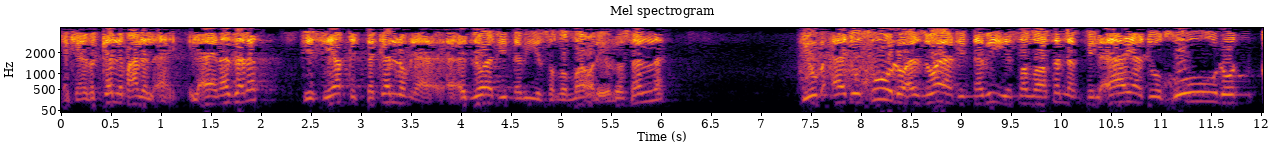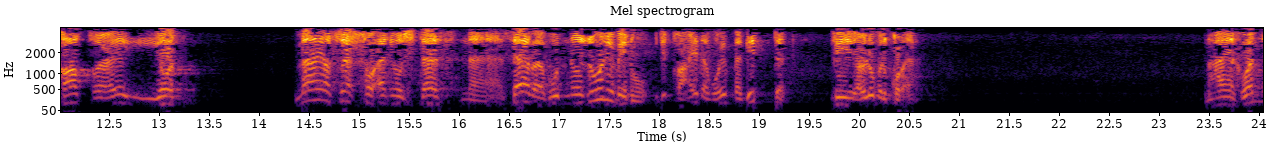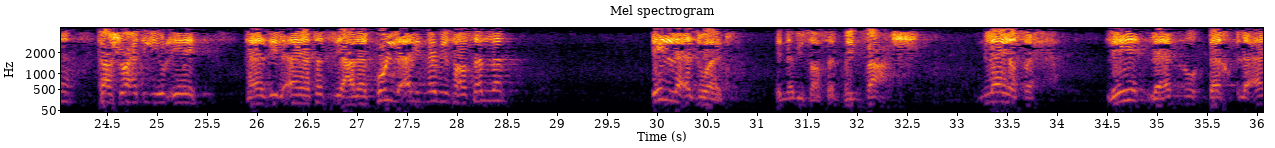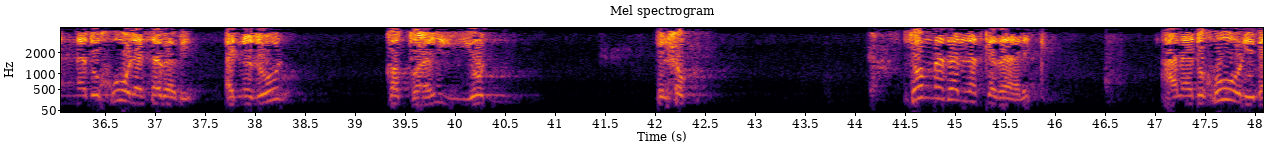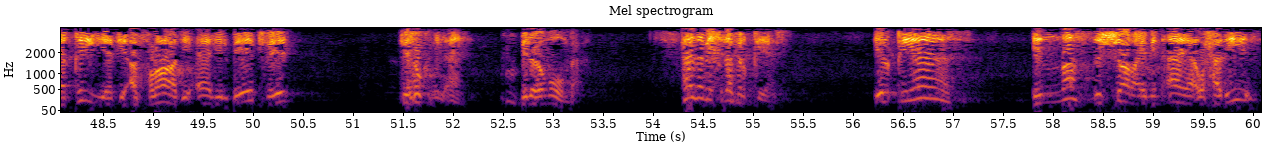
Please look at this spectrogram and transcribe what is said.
لكن أنا بتكلم على الآية. الآية نزلت في سياق التكلم لأزواج النبي صلى الله عليه وسلم. يبقى دخول أزواج النبي صلى الله عليه وسلم في الآية دخول قطعي. ما يصح أن يستثنى سبب النزول منه؟ دي قاعدة مهمة جدا في علوم القرآن. معايا يا اخوانا فعش واحد يجي يقول إيه؟ هذه الآية تسري على كل آل النبي صلى الله عليه وسلم إلا أزواج النبي صلى الله عليه وسلم. ما ينفعش. لا يصح. ليه؟ لأنه دخ... لأن دخول سبب النزول قطعي في الحكم. ثم دلت كذلك على دخول بقية أفراد آل البيت في في حكم الآية بالعموم بقى. هذا بخلاف القياس. القياس النص الشرعي من آية أو حديث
